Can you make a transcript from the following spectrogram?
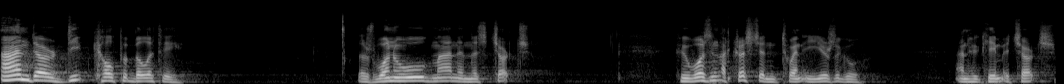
and our deep culpability. There's one old man in this church who wasn't a Christian 20 years ago and who came to church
